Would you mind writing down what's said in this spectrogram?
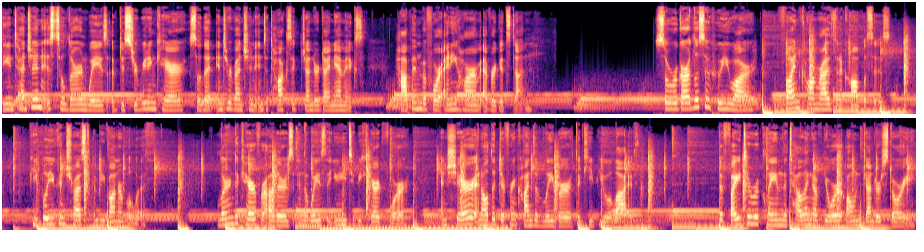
The intention is to learn ways of distributing care so that intervention into toxic gender dynamics happen before any harm ever gets done. So, regardless of who you are, find comrades and accomplices, people you can trust and be vulnerable with. Learn to care for others in the ways that you need to be cared for, and share in all the different kinds of labor that keep you alive. The fight to reclaim the telling of your own gender story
